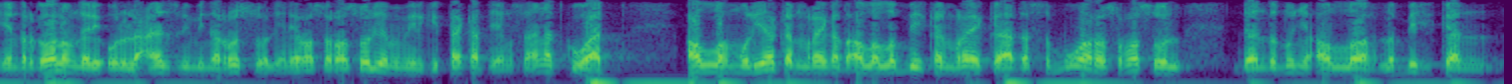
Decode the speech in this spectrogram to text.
yang tergolong dari ulul azmi minar rusul, yakni rasul-rasul yang memiliki tekad yang sangat kuat. Allah muliakan mereka, Allah lebihkan mereka atas semua rasul-rasul dan tentunya Allah lebihkan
